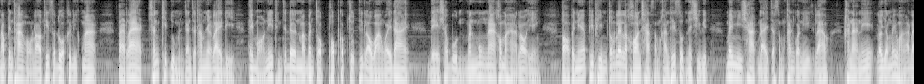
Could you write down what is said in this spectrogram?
นับเป็นทางของเราที่สะดวกขึ้นอีกมาก แต่แรกฉันคิดอยู่เหมือนกันจะทำอย่างไรดี ไอหมอนี่ถึงจะเดินมาบรรจบพบกับจุดที่เราวางไว้ได้ เดชบุญมันมุ่งหน้าเข้ามาหาเราเอง ต่อไปเนี้ยพี่พิมพ์ต้องเล่นละครฉากสำคัญที่สุดในชีวิต ไม่มีฉากใดจะสำคัญกว่านี้อีกแล้ว ขณะนี้เรายังไม่หวังอะไร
